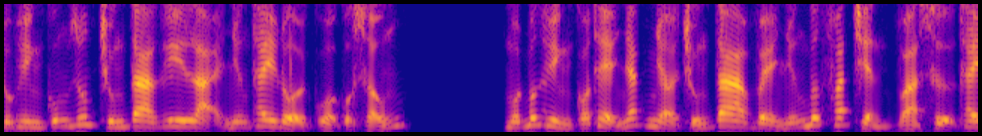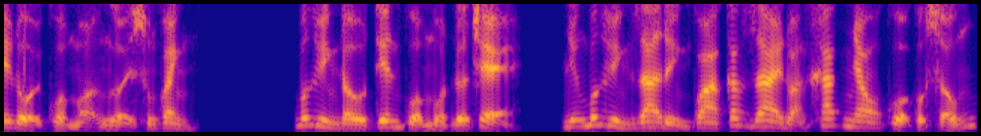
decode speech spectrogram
Chụp hình cũng giúp chúng ta ghi lại những thay đổi của cuộc sống. Một bức hình có thể nhắc nhở chúng ta về những bước phát triển và sự thay đổi của mọi người xung quanh. Bức hình đầu tiên của một đứa trẻ, những bức hình gia đình qua các giai đoạn khác nhau của cuộc sống,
